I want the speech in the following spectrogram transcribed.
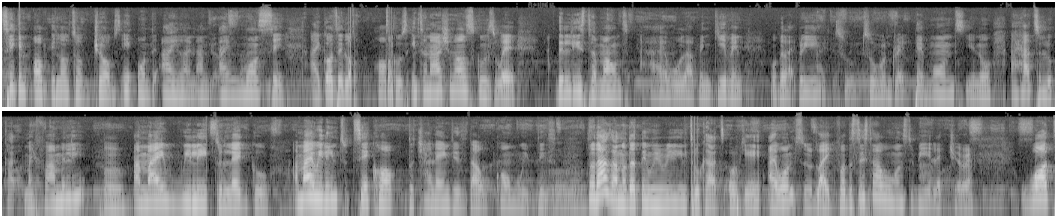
taken up a lot of jobs in, on the island, and I must say I got a lot of schools, international schools, where the least amount I will have been given will be like three to two hundred per month. You know, I had to look at my family hmm. am I willing to let go? Am I willing to take up the challenges that will come with this? So that's another thing we really need to look at. Okay, I want to like for the sister who wants to be a lecturer, what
